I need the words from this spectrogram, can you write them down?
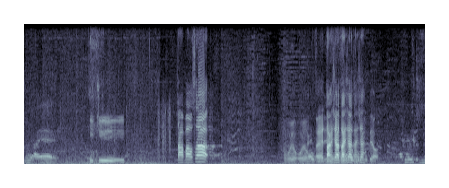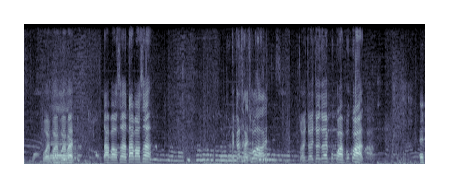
出来哎，GG。大爆射！我有我有，哎，等一下等一下等一下，不会不会不会不会，大爆射大爆射！哎，刚踩出来。追追追追，不管不管！哎，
